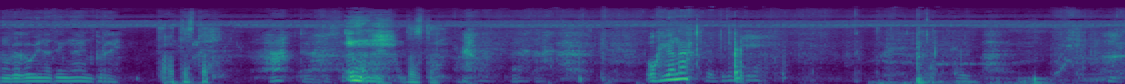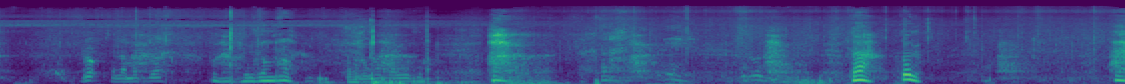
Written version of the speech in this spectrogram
Anong gagawin natin ngayon pre? Atas ta. Ha? Atas ta. Okay ka na? Bro, salamat bro. Welcome bro. Tulungan tayo bro. Ha, tol. Ha.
